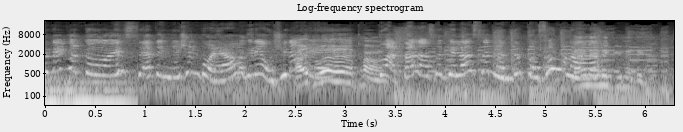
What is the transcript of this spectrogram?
असं काय करतोय त्यात इंजेक्शन गोळ्या वगैरे औषध आहे. तू आता असं केलं तर नंतर कसं नाही नाही होणार नाही घेऊन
